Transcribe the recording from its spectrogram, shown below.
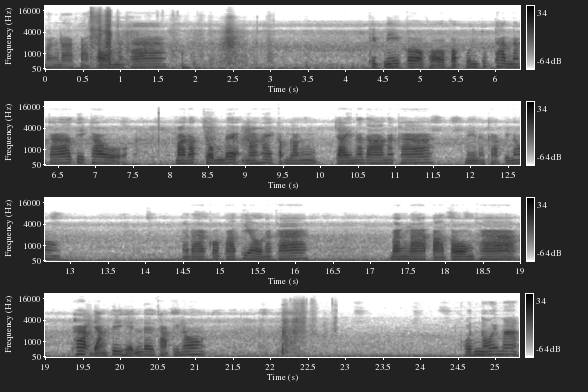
บางนาป่าตองนะคะ คลิปนี้ก็ขอขอบคุณทุกท่านนะคะ ที่เข้ามารับชมและมาให้กำลังใจนาดานะคะ นี่นะคะ พี่น้องนาดาก็พาเที่ยวนะคะ บางลาป่าตองค่ะ ภาพอย่างที่เห็นเลยค่ะพี่น้อง คนน้อยมาก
